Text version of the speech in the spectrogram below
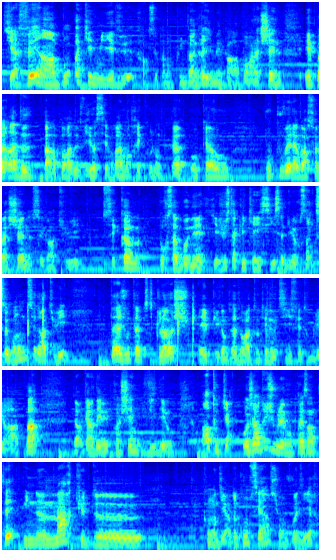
qui a fait un bon paquet de milliers de vues. Enfin, c'est pas non plus une dinguerie, mais par rapport à la chaîne et par, par rapport à d'autres vidéos, c'est vraiment très cool. Donc, au cas où vous pouvez la voir sur la chaîne, c'est gratuit. C'est comme pour s'abonner, il y a juste à cliquer ici, ça dure 5 secondes, c'est gratuit. T'ajoutes la petite cloche, et puis comme ça tu auras tous tes notifs et tu n'oublieras pas de regarder mes prochaines vidéos. En tout cas, aujourd'hui je voulais vous présenter une marque de... comment dire De conserve, si on veut dire.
